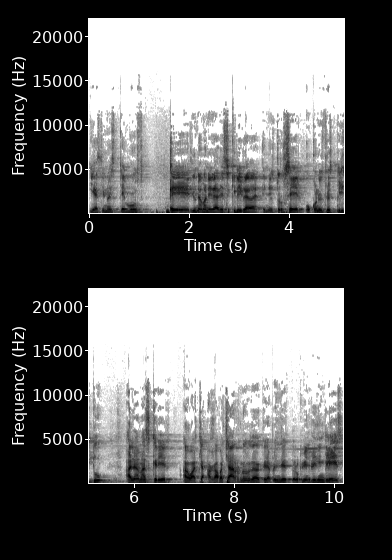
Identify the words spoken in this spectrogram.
y así no estemos eh, de una manera desequilibrada en nuestro ser o con nuestro espíritu, a nada más querer agabacharnos, querer aprender todo lo que viene del inglés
